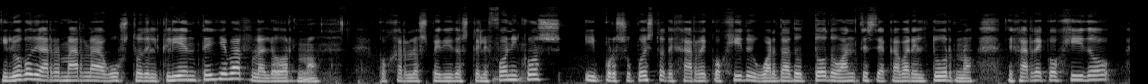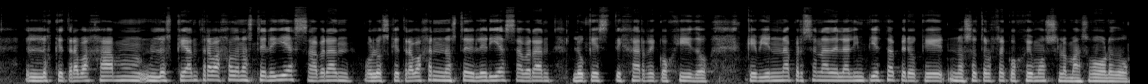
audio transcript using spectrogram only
y luego de armarla a gusto del cliente, llevarla al horno coger los pedidos telefónicos y por supuesto dejar recogido y guardado todo antes de acabar el turno. Dejar recogido los que trabajan, los que han trabajado en hostelería sabrán, o los que trabajan en hostelería sabrán lo que es dejar recogido, que viene una persona de la limpieza, pero que nosotros recogemos lo más gordo.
